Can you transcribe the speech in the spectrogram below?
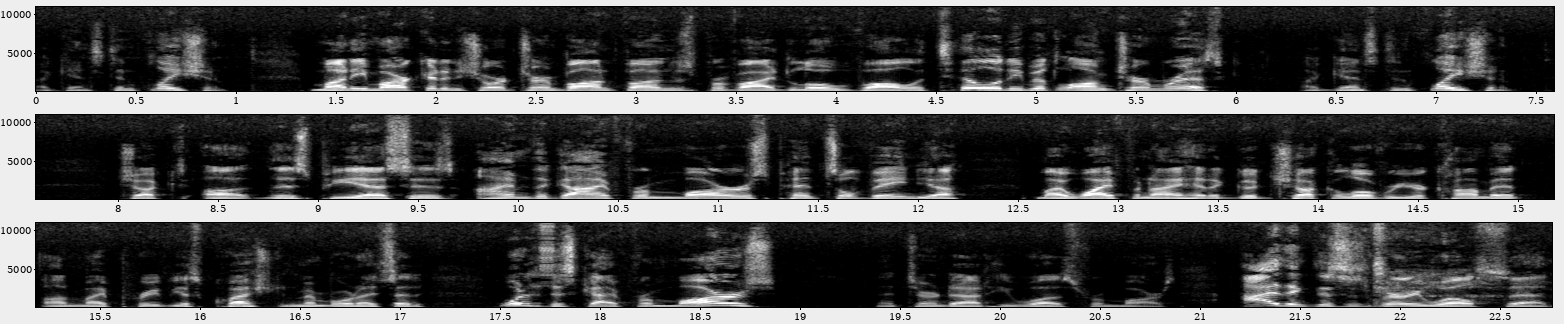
against inflation. Money market and short-term bond funds provide low volatility, but long-term risk against inflation. Chuck, uh, this PS is, I'm the guy from Mars, Pennsylvania. My wife and I had a good chuckle over your comment on my previous question. Remember when I said, what is this guy from Mars? It turned out he was from Mars. I think this is very well said.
